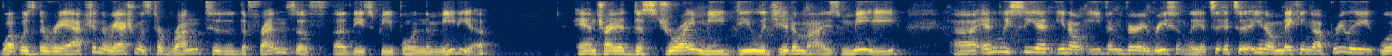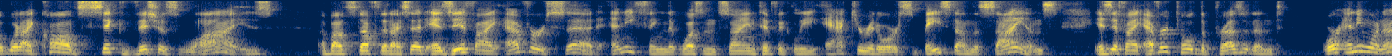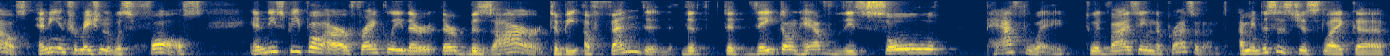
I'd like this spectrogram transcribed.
what was the reaction? The reaction was to run to the friends of uh, these people in the media and try to destroy me, delegitimize me, uh, and we see it, you know, even very recently. It's it's a, you know making up really what, I called sick, vicious lies about stuff that I said, as if I ever said anything that wasn't scientifically accurate or based on the science, as if I ever told the president or anyone else any information that was false. And these people are, frankly, they're they're bizarre to be offended that that they don't have the sole pathway to advising the president. I mean, this is just like uh,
